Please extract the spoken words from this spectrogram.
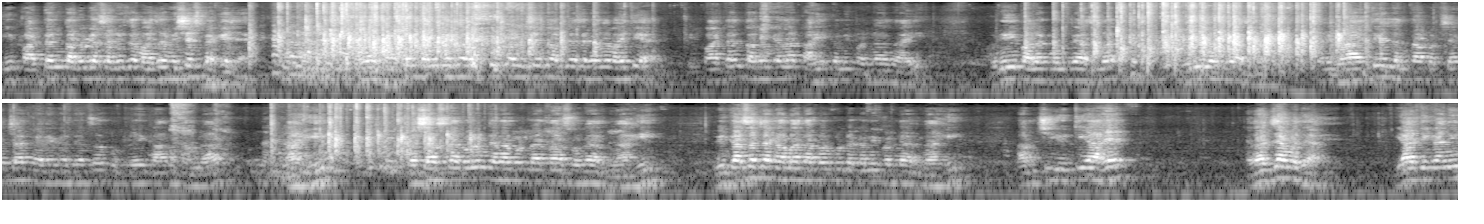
की पाटण तालुक्यासाठीचं माझं विशेष पॅकेज आहे आणि पाटण तालुक्याचा व्यक्तित्व विषय तो आपल्या सगळ्यांना माहिती आहे की पाटण तालुक्याला काही कमी पडणार नाही. कुणीही पालकमंत्री असलं कुणी मंत्री असलं तरी भारतीय जनता पक्षाच्या कार्यकर्त्याचं कुठलंही काम थांबणार नाही. प्रशासनाकडून त्यांना कुठला त्रास होणार नाही. विकासाच्या कामात आपण कुठं कमी पडणार नाही. आमची युती आहे राज्यामध्ये आहे. या ठिकाणी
